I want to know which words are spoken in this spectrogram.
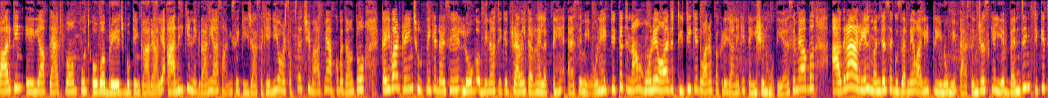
parking area, platform, foot over bridge, booking कार्यालय आदि की निगरानी आसानी से की जा सकेगी। और सबसे अच्छी बात मैं आपको बताऊँ तो कई बार ट्रेन छूटने के डर से लोग बिना टिकट ट्रैवल करने लगते हैं। ऐसे में उन्हें टिकट ना होने और टीटी के द्वारा पकड़े जाने की टेंशन होती है। ऐसे में अब आगरा रेल मंडल से गुजरने वाली ट्रेनों में पैसेंजर्स के लिए वेंडिंग टिकट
